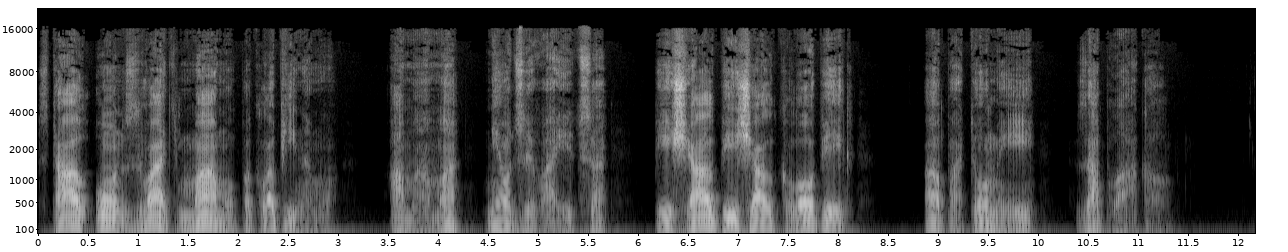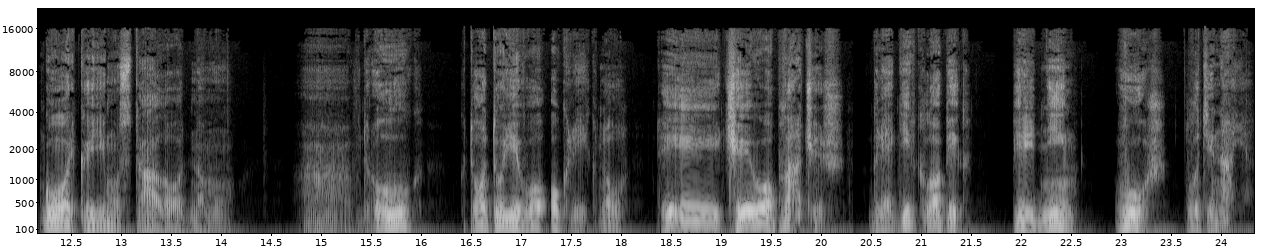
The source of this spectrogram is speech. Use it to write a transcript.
Стал он звать маму по клопиному, а мама не отзывается. Пищал-пищал клопик, а потом и заплакал. Горько ему стало одному. А вдруг кто-то его окликнул. «Ты чего плачешь?» Глядит Клопик, перед ним вошь плотяная.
